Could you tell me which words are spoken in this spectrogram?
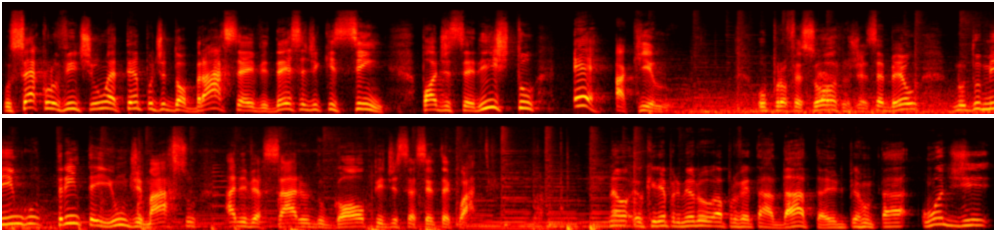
O século XXI é tempo de dobrar-se a evidência de que sim, pode ser isto e aquilo. O professor nos recebeu no domingo 31 de março, aniversário do golpe de 64. Não, eu queria primeiro aproveitar a data e lhe perguntar onde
